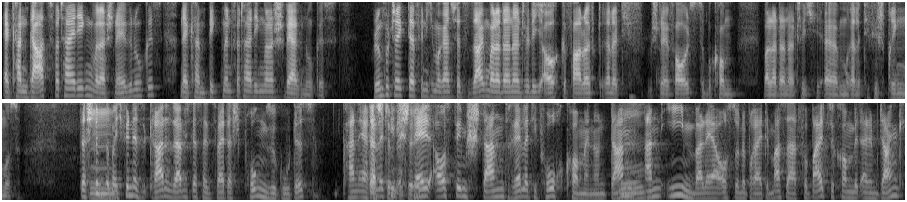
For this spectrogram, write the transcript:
Er kann Guards verteidigen, weil er schnell genug ist, und er kann Big Men verteidigen, weil er schwer genug ist. Rim Protector finde ich immer ganz schwer zu sagen, weil er dann natürlich auch Gefahr läuft, relativ schnell Fouls zu bekommen, weil er dann natürlich ähm, relativ viel springen muss. Das stimmt, mm. aber ich finde, gerade dadurch, dass sein zweiter Sprung so gut ist, kann er das relativ schnell aus dem Stand relativ hoch kommen und dann mm. an ihm, weil er ja auch so eine breite Masse hat, vorbeizukommen mit einem Dank,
